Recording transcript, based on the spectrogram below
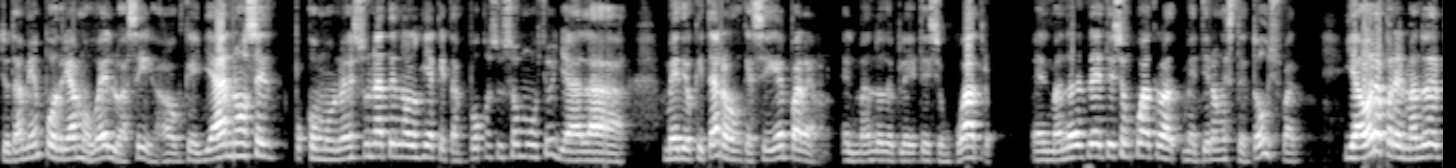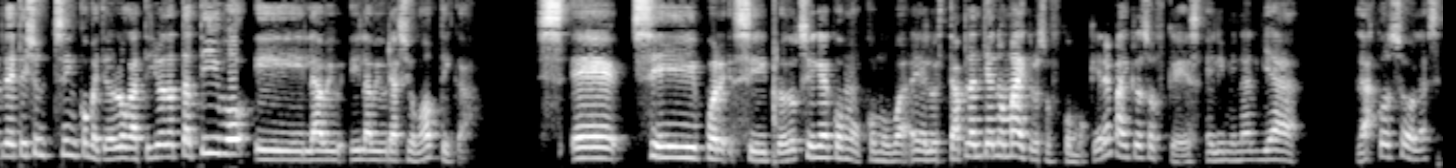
Yo también podría moverlo así, aunque ya no sé, como no es una tecnología que tampoco se usó mucho, ya la medio quitaron, aunque sigue para el mando de PlayStation 4. En el mando de PlayStation 4 metieron este touchpad. Y ahora para el mando del PlayStation 5 metieron los gatillos adaptativos y la, y la vibración óptica. Eh, si, por, todo sigue como, como eh, lo está planteando Microsoft, como quiere Microsoft, que es eliminar ya las consolas,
